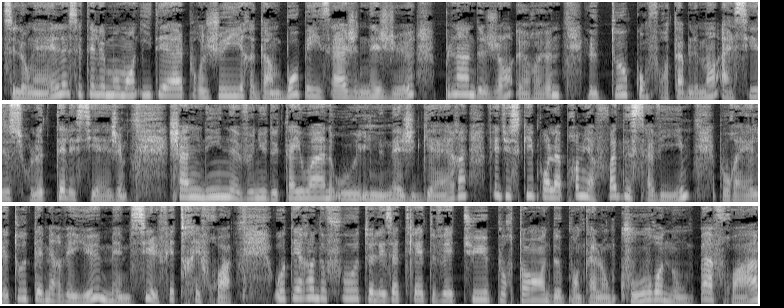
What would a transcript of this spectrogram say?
Selon elle, c'était le moment idéal pour jouir d'un beau paysage neigeux, plein de gens heureux, le tout confortablement assise sur le télésiège. Neige. Lin, venue de Taïwan où il ne neige guère, fait du ski pour la première fois de sa vie. Pour elle, tout est merveilleux, même s'il fait très froid. Au terrain de foot, les athlètes vêtus pourtant de pantalons courts n'ont pas froid.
